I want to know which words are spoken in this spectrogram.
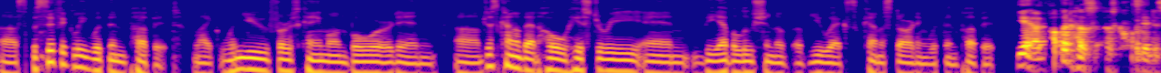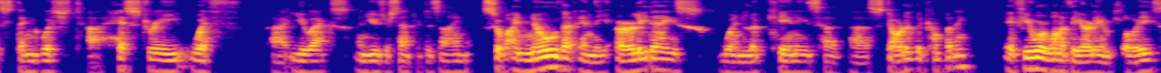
uh, specifically within Puppet. Like when you first came on board and um, just kind of that whole history and the evolution of, of UX kind of starting within Puppet. Yeah, Puppet has, has quite a distinguished uh, history with uh, UX and user centered design. So I know that in the early days when Luke Kanies had uh, started the company, if you were one of the early employees,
